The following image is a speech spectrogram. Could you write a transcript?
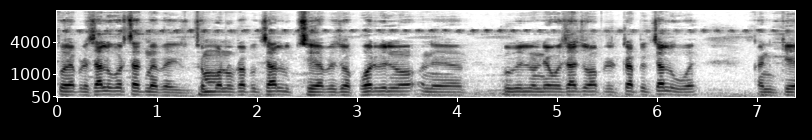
તોય આપણે ચાલુ વરસાદમાં ભાઈ જમવાનું ટ્રાફિક ચાલુ જ છે. આપણે જો ફોર વ્હીલનો અને ટુ વ્હીલનો એવો જાજો આપણે ટ્રાફિક ચાલુ હોય, કારણ કે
